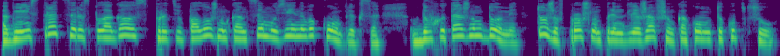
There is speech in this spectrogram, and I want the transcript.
Администрация располагалась в противоположном конце музейного комплекса, в двухэтажном доме, тоже в прошлом принадлежавшем какому-то купцу.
